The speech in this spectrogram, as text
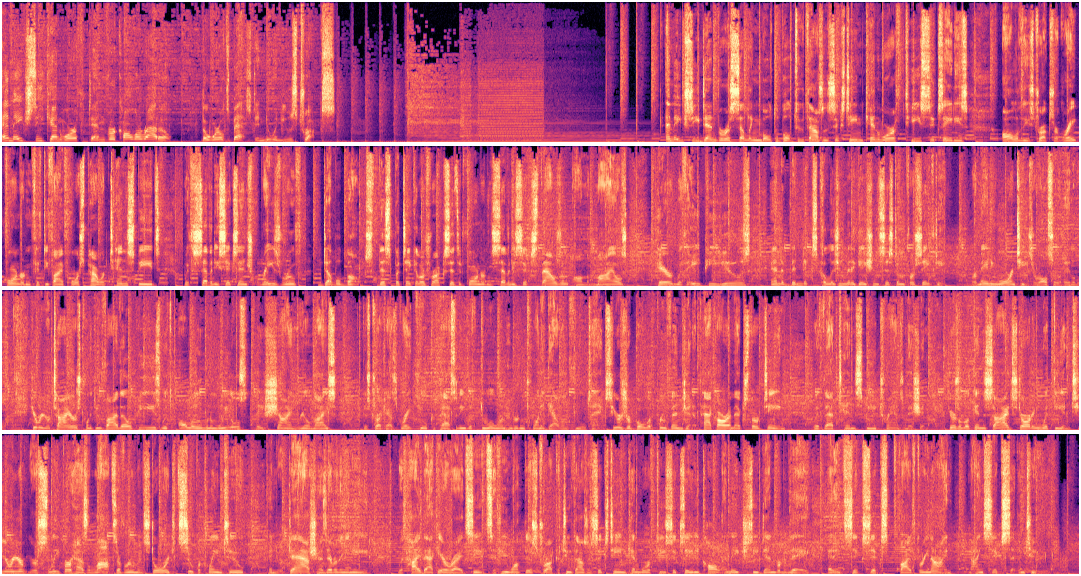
MHC Kenworth, Denver, Colorado. The world's best in new and used trucks. MHC Denver is selling multiple 2016 Kenworth T680s. All of these trucks are great 455 horsepower, 10 speeds, with 76 inch raised roof double bunks. This particular truck sits at 476,000 on the miles, paired with APUs and a Bendix collision mitigation system for safety. Remaining warranties are also available. Here are your tires 22.5 LPs with all aluminum wheels. They shine real nice. This truck has great fuel capacity with dual 120 gallon fuel tanks. Here's your bulletproof engine, a PACCAR MX 13 with that 10 speed transmission. Here's a look inside, starting with the interior. Your sleeper has lots of room and storage, it's super clean too, and your dash has everything you need with high back air ride seats. If you want this truck, a 2016 Kenworth T680, call MHC Denver today at 866 539 9672.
